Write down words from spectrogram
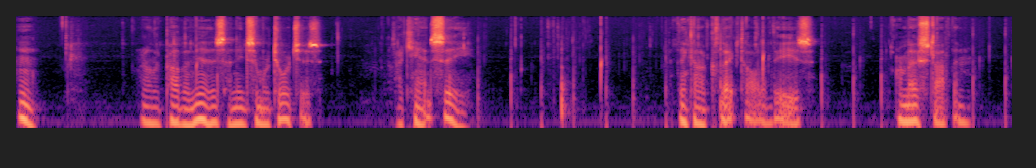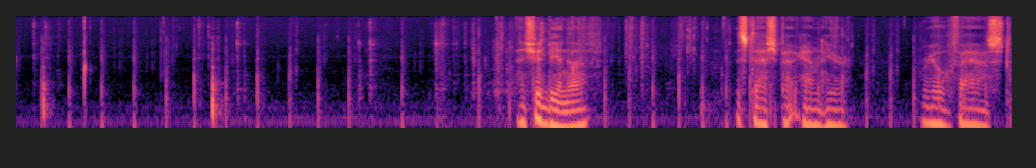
Hmm. Well, the problem is I need some more torches. I can't see. I think I'll collect all of these, or most of them. Should be enough. Let's dash back down here real fast.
